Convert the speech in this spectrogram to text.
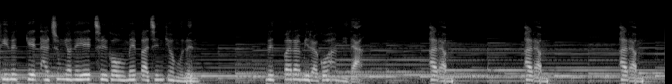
뒤늦게 다중연애의 즐거움에 빠진 경우는 늦바람이라고 합니다. 바람, 바람, 바람.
